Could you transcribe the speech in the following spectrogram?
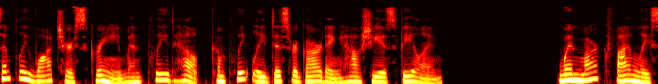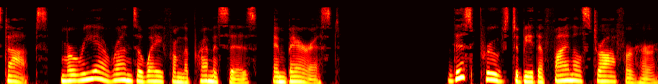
simply watch her scream and plead help completely disregarding how she is feeling. When Mark finally stops, Maria runs away from the premises, embarrassed. This proves to be the final straw for her.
